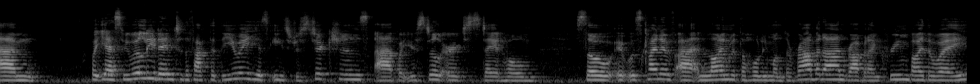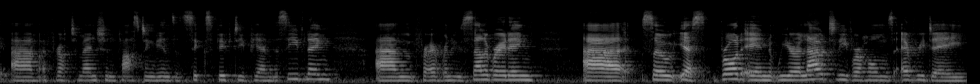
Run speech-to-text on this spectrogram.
Um, but yes, we will lead into the fact that the UAE has eased restrictions, uh, but you're still urged to stay at home. So it was kind of uh, in line with the holy month of Ramadan. Ramadan Kareem, by the way. Um, I forgot to mention fasting begins at 6:50 p.m. this evening um, for everyone who's celebrating. Uh, so yes, brought in, we are allowed to leave our homes every day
